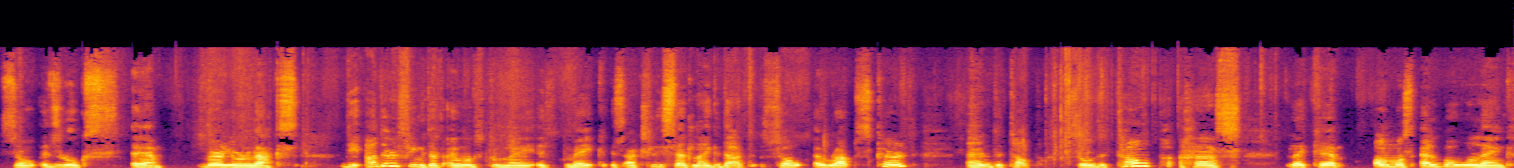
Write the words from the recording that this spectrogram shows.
So it looks um, very relaxed. The other thing that I want to make is, make is actually set like that. So a wrap skirt and the top. So the top has like a almost elbow length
